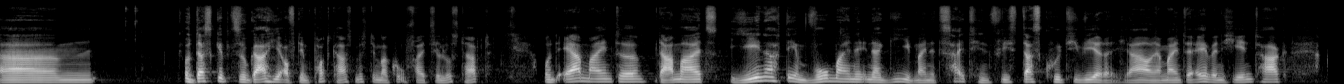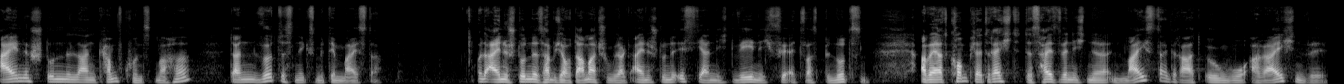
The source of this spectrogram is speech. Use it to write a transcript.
Ähm, und das gibt es sogar hier auf dem Podcast. Müsst ihr mal gucken, falls ihr Lust habt. Und er meinte damals, je nachdem, wo meine Energie, meine Zeit hinfließt, das kultiviere ich. Ja, und er meinte, ey, wenn ich jeden Tag eine Stunde lang Kampfkunst mache, dann wird es nichts mit dem Meister. Und eine Stunde, das habe ich auch damals schon gesagt, eine Stunde ist ja nicht wenig für etwas benutzen. Aber er hat komplett recht. Das heißt, wenn ich einen Meistergrad irgendwo erreichen will,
